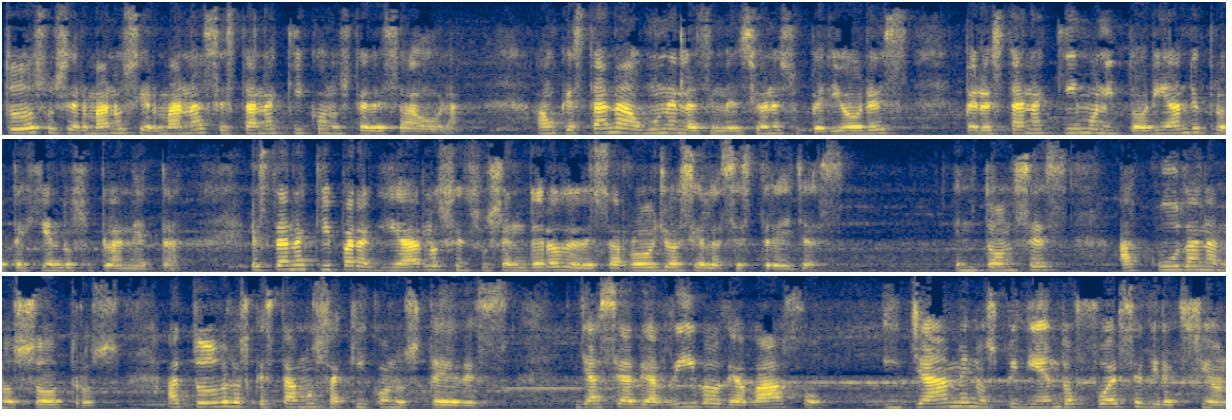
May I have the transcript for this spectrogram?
Todos sus hermanos y hermanas están aquí con ustedes ahora, aunque están aún en las dimensiones superiores, pero están aquí monitoreando y protegiendo su planeta. Están aquí para guiarlos en su sendero de desarrollo hacia las estrellas entonces acudan a nosotros, a todos los que estamos aquí con ustedes, ya sea de arriba o de abajo, y llámenos pidiendo fuerza y dirección,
